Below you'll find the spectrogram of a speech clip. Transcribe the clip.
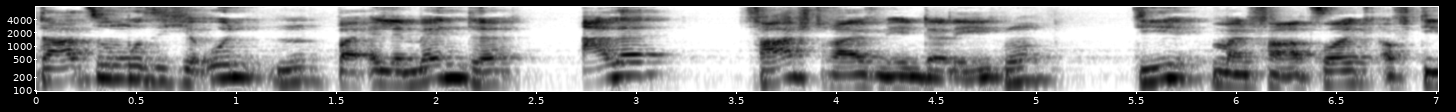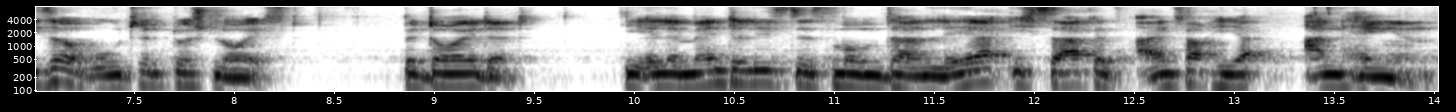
Dazu muss ich hier unten bei Elemente alle Fahrstreifen hinterlegen, die mein Fahrzeug auf dieser Route durchläuft. Bedeutet, die Elementeliste ist momentan leer. Ich sage jetzt einfach hier anhängen.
